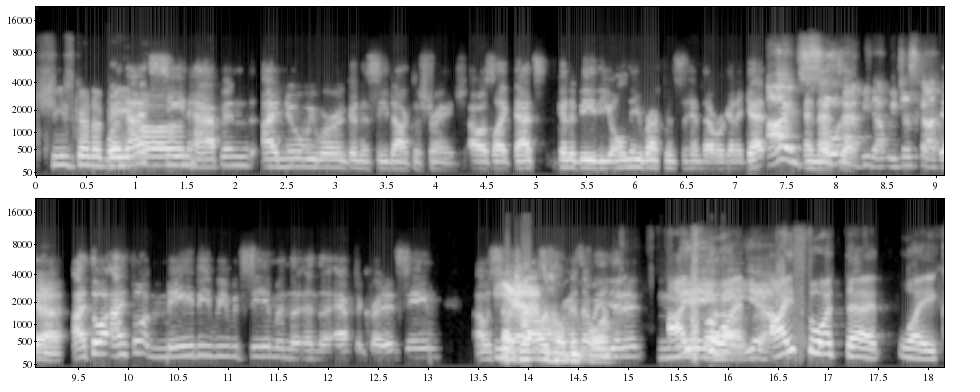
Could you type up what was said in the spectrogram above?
she's gonna be when that uh, scene happened, I knew we weren't going to see Doctor Strange. I was like, that's going to be the only reference to him that we're going to get. I'm so that's it. happy that we just got that. Yeah, I thought I thought maybe we would see him in the in the after credit scene. I was That's what I was hoping that we for. didn't. I Maybe, thought yeah. I thought that like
